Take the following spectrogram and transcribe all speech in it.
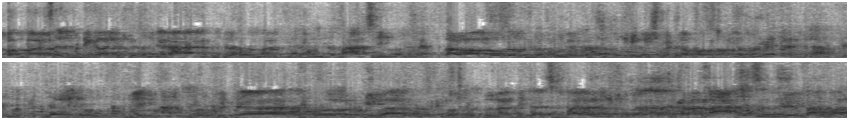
Bang Barzan meninggal digantikan anak ketiga Bang Barzan namanya Pak Asih. Kalau foto dulu boleh di situ dengan sepeda motor. Yang itu, nih, tidak dibawa pergi Pak. Kebetulan tidak sempat. Karena Pak Asih sendiri tahuan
